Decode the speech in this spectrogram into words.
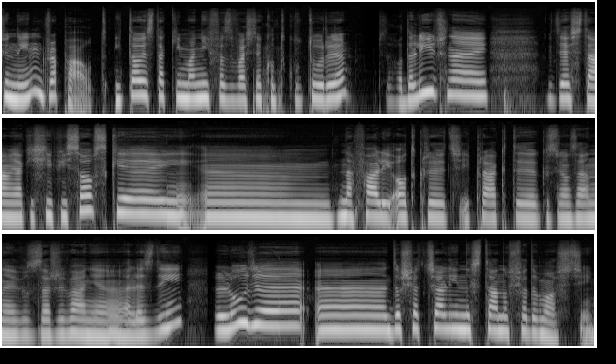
tune in, drop out. I to jest taki manifest właśnie kontrkultury psychodelicznej, gdzieś tam jakiejś hipisowskiej, yy, na fali odkryć i praktyk związanych z zażywaniem LSD, ludzie yy, doświadczali innych stanów świadomości.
